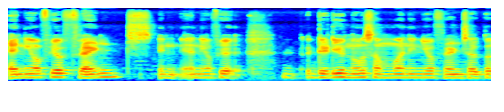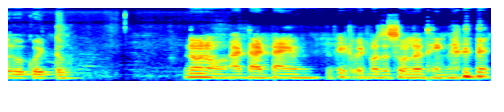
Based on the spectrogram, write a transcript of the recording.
any of your friends in any of your, did you know someone in your friend circle who quit too? No, no. At that time, it it was a solar thing.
